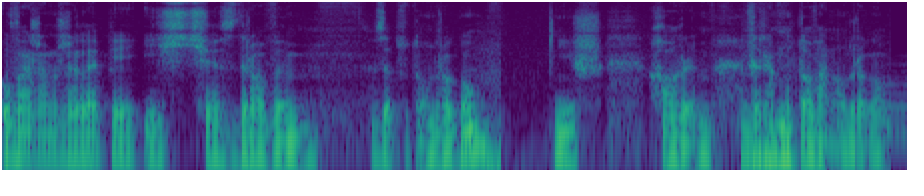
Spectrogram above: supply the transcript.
Uważam, że lepiej iść zdrowym, zepsutą drogą, niż chorym, wyremontowaną drogą.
